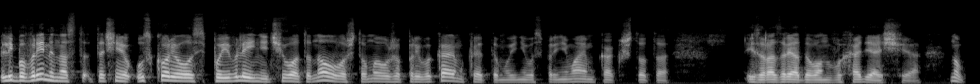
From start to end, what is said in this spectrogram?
либо временно, точнее, ускорилось появление чего-то нового, что мы уже привыкаем к этому и не воспринимаем как что-то из разряда вон выходящее. Ну,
